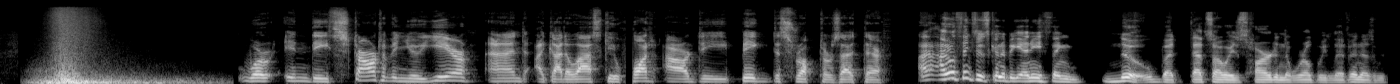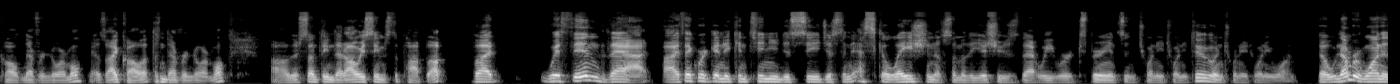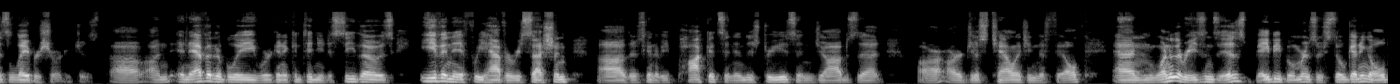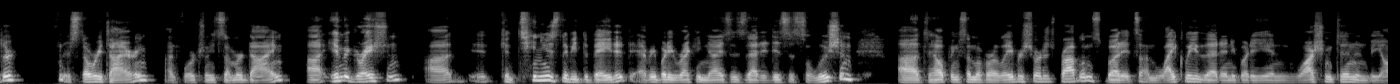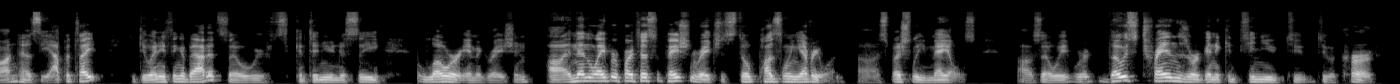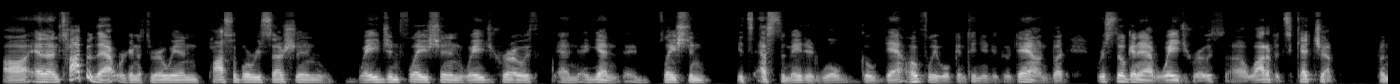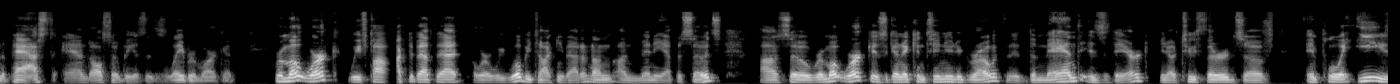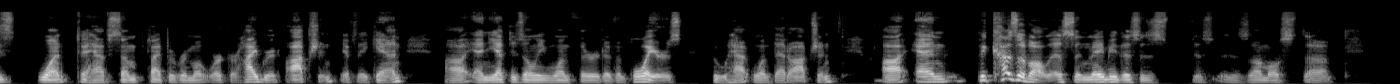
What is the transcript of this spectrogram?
we're in the start of a new year, and I got to ask you, what are the big disruptors out there? I, I don't think there's going to be anything new, but that's always hard in the world we live in, as we call it, never normal, as I call it, the never normal. Uh, there's something that always seems to pop up. But within that, I think we're going to continue to see just an escalation of some of the issues that we were experiencing in 2022 and 2021. So number one is labor shortages. Uh, inevitably, we're going to continue to see those, even if we have a recession. Uh, there's going to be pockets and industries and jobs that are, are just challenging to fill. And one of the reasons is baby boomers are still getting older. They're still retiring. Unfortunately, some are dying. Uh, immigration uh, it continues to be debated. Everybody recognizes that it is a solution uh, to helping some of our labor shortage problems, but it's unlikely that anybody in Washington and beyond has the appetite to do anything about it. So we're continuing to see lower immigration. Uh, and then labor participation rates is still puzzling everyone, uh, especially males. Uh, so we, are those trends are going to continue to to occur. Uh, and on top of that, we're going to throw in possible recession, wage inflation, wage growth, and again, inflation. It's estimated will go down. Hopefully, will continue to go down, but we're still going to have wage growth. Uh, a lot of it's catch up from the past, and also because of this labor market. Remote work, we've talked about that, or we will be talking about it on, on many episodes. Uh, so remote work is going to continue to grow. The demand is there. You know, two thirds of employees want to have some type of remote work or hybrid option if they can. Uh, and yet there's only one third of employers who ha- want that option. Uh, and because of all this, and maybe this is this is almost uh,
